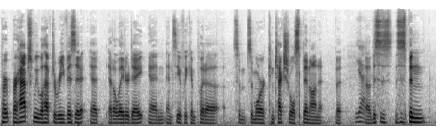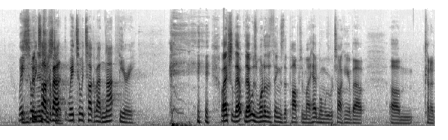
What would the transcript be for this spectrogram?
per, perhaps we will have to revisit it at, at a later date and, and see if we can put a some some more contextual spin on it. But Yeah. uh, this is this has been Wait till we talk about wait till we talk about knot theory. well, actually, that that was one of the things that popped in my head when we were talking about um, kind of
